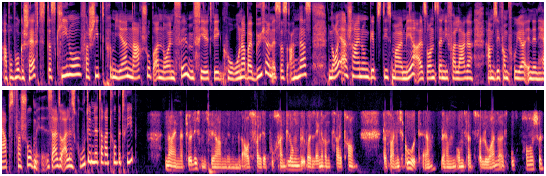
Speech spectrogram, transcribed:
Apropos Geschäft, das Kino verschiebt Premieren, Nachschub an neuen Filmen fehlt wegen Corona. Bei Büchern ist das anders. Neuerscheinungen gibt es diesmal mehr als sonst, denn die Verlage haben sie vom Frühjahr in den Herbst verschoben. Ist also alles gut im Literaturbetrieb? Nein, natürlich nicht. Wir haben den Ausfall der Buchhandlungen über einen längeren Zeitraum. Das war nicht gut. Ja. Wir haben Umsatz verloren als Buchbranche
